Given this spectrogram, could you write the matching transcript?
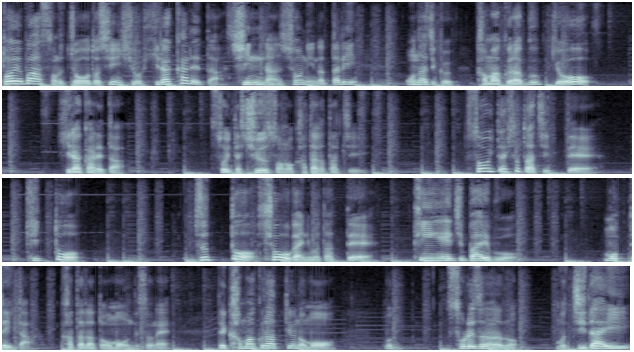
例えばその浄土真宗を開かれた親鸞聖人だったり同じく鎌倉仏教を開かれたそういった宗祖の方々たちそういった人たちってきっとずっと生涯にわたってティーンエイジバイブを持っていた方だと思うんですよね。で鎌倉っていうのももうそれぞれのもう時代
